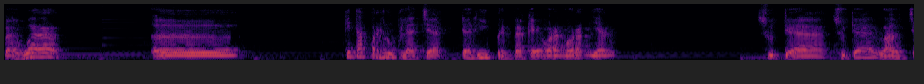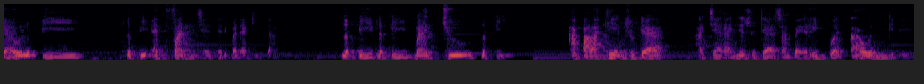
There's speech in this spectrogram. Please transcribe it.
bahwa eh, kita perlu belajar dari berbagai orang-orang yang sudah sudah jauh lebih lebih advance ya daripada kita lebih lebih maju lebih apalagi yang sudah ajarannya sudah sampai ribuan tahun gitu ya.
